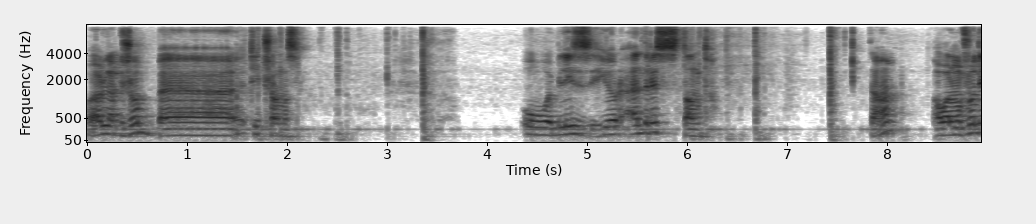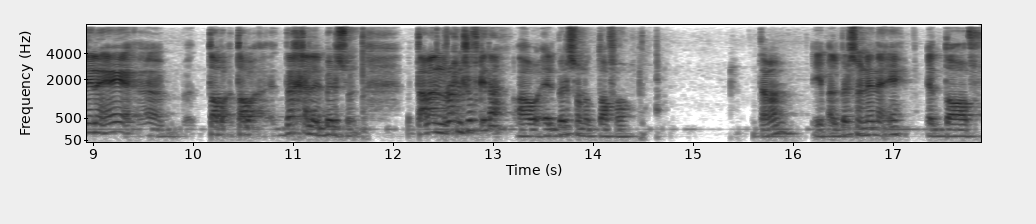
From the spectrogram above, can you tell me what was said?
ويقول لك job teacher مثلا. و please your address طنطا. تمام؟ هو المفروض هنا إيه؟ طب طب دخل ال person. تعال نروح نشوف كده. أهو ال person اتضاف أهو. تمام؟ يبقى ال person هنا إيه؟ اتضاف.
